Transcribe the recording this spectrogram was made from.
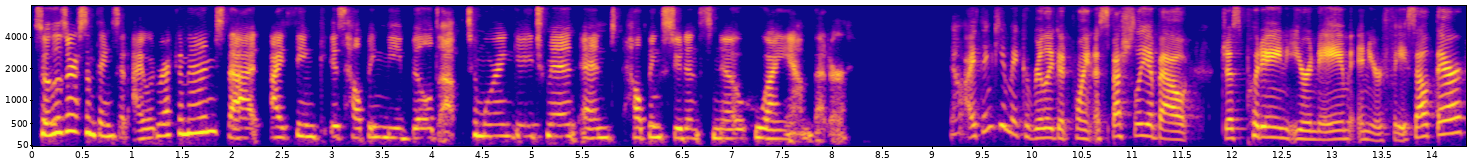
so those are some things that I would recommend that I think is helping me build up to more engagement and helping students know who I am better. No, I think you make a really good point, especially about just putting your name and your face out there.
